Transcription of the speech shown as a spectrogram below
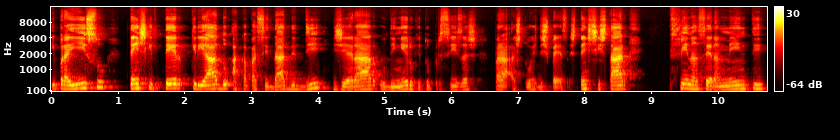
E para isso, tens que ter criado a capacidade de gerar o dinheiro que tu precisas para as tuas despesas. Tens que estar financeiramente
